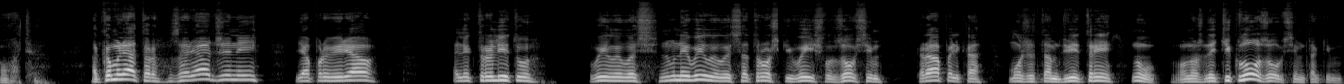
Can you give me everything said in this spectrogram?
От. Акумулятор заряджений. Я провіряв, електроліту вилилось, ну не вилилось, а трошки вийшло зовсім крапелька, може там 2-3, ну, воно ж не тікло зовсім таким,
